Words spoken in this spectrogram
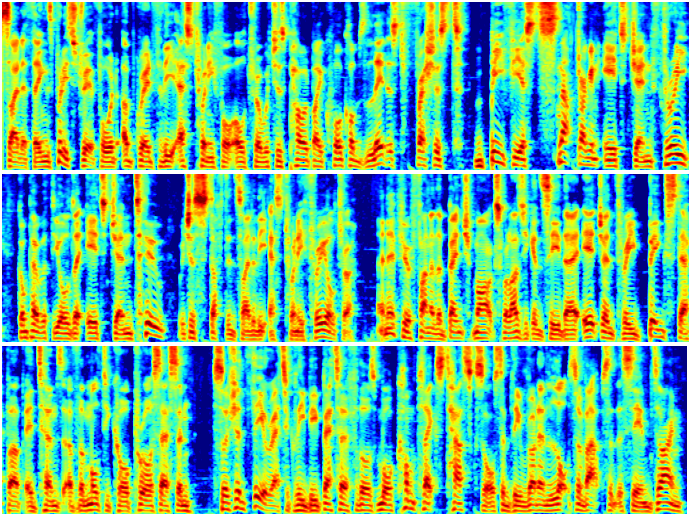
side of things, pretty straightforward upgrade for the S24 Ultra, which is powered by Qualcomm's latest, freshest, beefiest Snapdragon 8 Gen 3, compared with the older 8 Gen 2, which is stuffed inside of the S23 Ultra. And if you're a fan of the benchmarks, well, as you can see there, 8 Gen 3 big step up in terms of the multi-core processing. So should theoretically be better for those more complex tasks or simply running lots of apps at the same time.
